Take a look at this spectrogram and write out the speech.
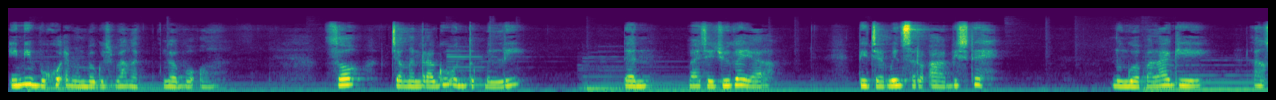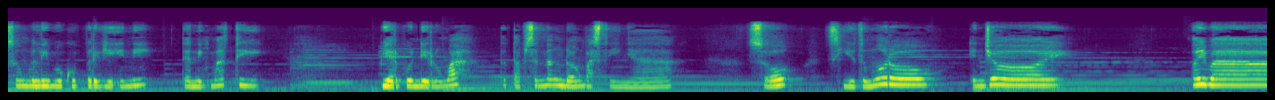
Ini buku emang bagus banget, gak bohong. So, jangan ragu untuk beli dan baca juga ya. Dijamin seru abis deh. Nunggu apa lagi? Langsung beli buku pergi ini dan nikmati. Biarpun di rumah, tetap senang dong pastinya. So, see you tomorrow. Enjoy! バイバーイ。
